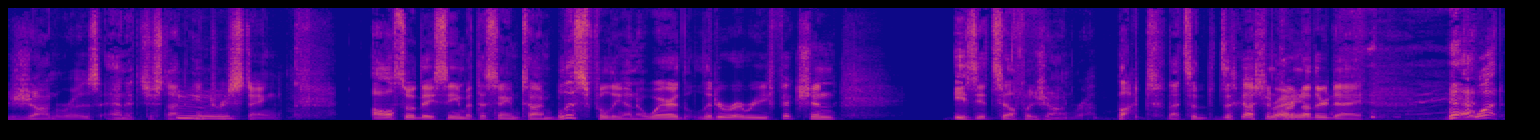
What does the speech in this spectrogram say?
genres. And it's just not interesting. Also, they seem at the same time blissfully unaware that literary fiction is itself a genre. But that's a discussion for another day. what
